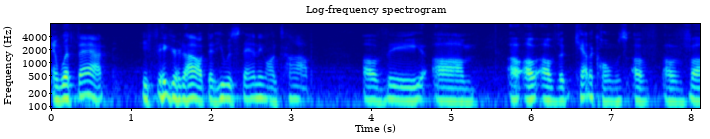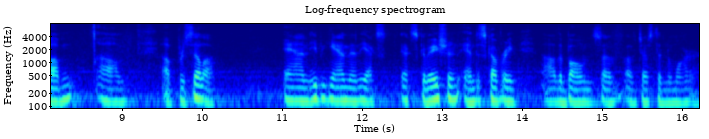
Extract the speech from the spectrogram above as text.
And with that, he figured out that he was standing on top of the um, of, of the catacombs of of, um, um, of Priscilla, and he began then the ex- excavation and discovering uh, the bones of, of Justin the martyr.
